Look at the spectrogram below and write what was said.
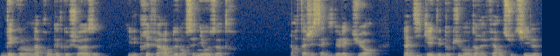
Dès que l'on apprend quelque chose, il est préférable de l'enseigner aux autres. Partager sa liste de lecture, indiquer des documents de référence utiles,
